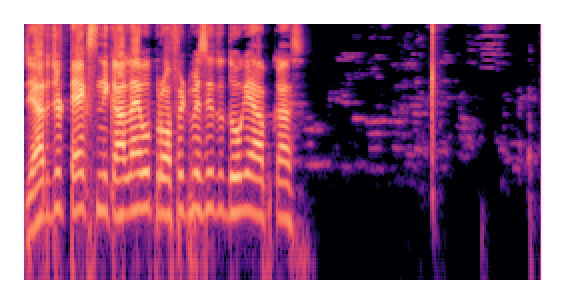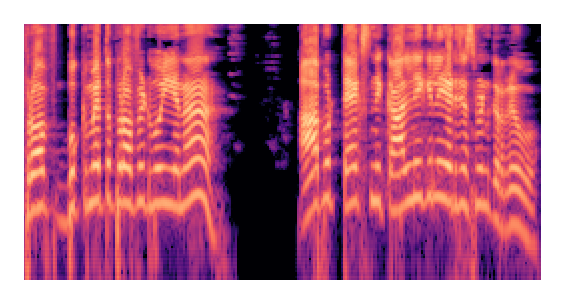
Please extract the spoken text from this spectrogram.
यार, जो टैक्स निकाला है, वो प्रॉफिट में से तो दोगे आपका। बुक में तो प्रॉफिट वही है ना। आप वो टैक्स निकालने के लिए एडजस्टमेंट कर रहे हो वो।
